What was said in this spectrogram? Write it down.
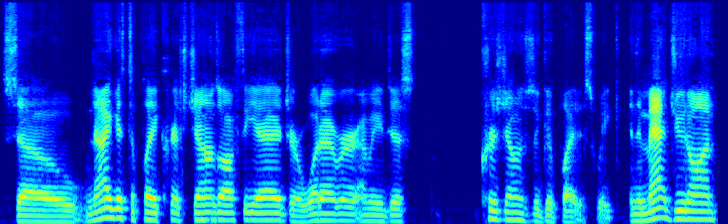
So now he gets to play Chris Jones off the edge or whatever. I mean, just Chris Jones is a good play this week. And then Matt Judon,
